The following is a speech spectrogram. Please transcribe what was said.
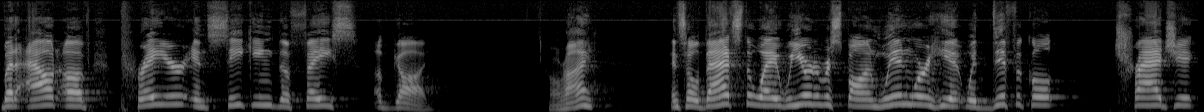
but out of prayer and seeking the face of God. All right? And so that's the way we are to respond when we're hit with difficult, tragic,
